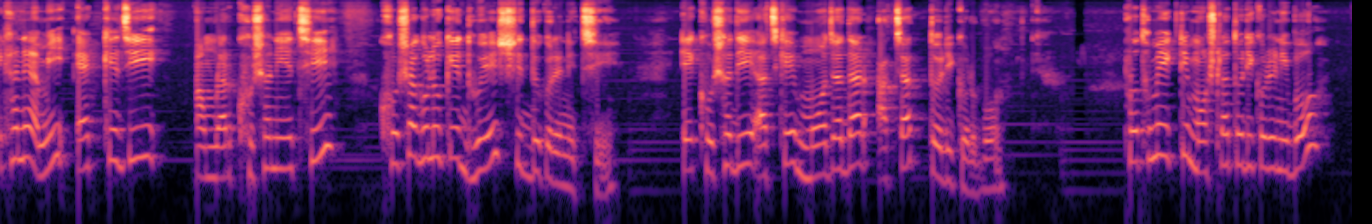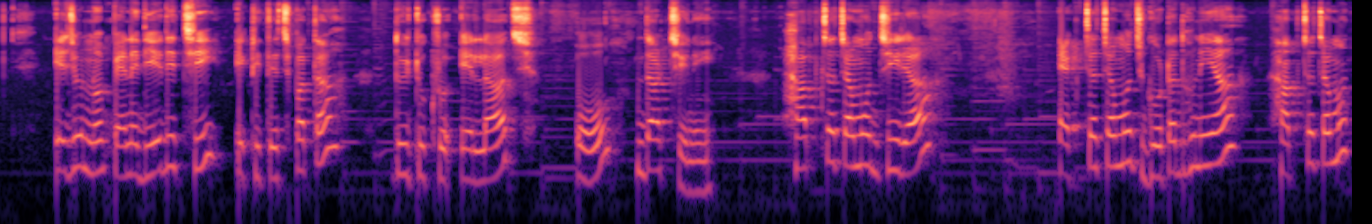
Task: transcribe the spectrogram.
এখানে আমি এক কেজি আমড়ার খোসা নিয়েছি। খোসাগুলোকে ধুয়ে সিদ্ধ করে নিচ্ছি। এই খোসা দিয়ে আজকে মজাদার আচার তৈরি করব। প্রথমে একটি মশলা তৈরি করে নিব। এজন্য প্যানে দিয়ে দিচ্ছি একটি তেজপাতা, দুই টুকরো এলাচ ও দারচিনি, হাফ চা চামচ জিরা, এক চা চামচ গোটা ধনিয়া, হাফ চা চামচ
